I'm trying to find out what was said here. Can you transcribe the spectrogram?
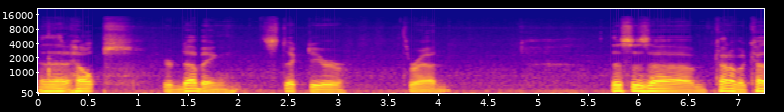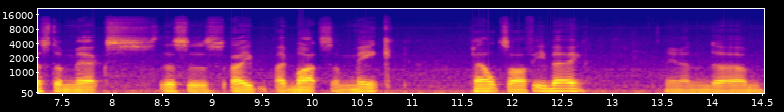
and that helps your dubbing stick to your thread. This is a kind of a custom mix. This is I I bought some mink pelts off eBay, and um,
